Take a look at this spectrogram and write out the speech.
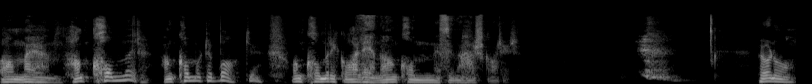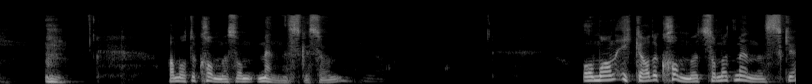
Amen. Han kommer. Han kommer tilbake. Han kommer ikke alene, han kommer med sine herskarer. Hør nå. Han måtte komme som menneskesønn. Om han ikke hadde kommet som et menneske,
